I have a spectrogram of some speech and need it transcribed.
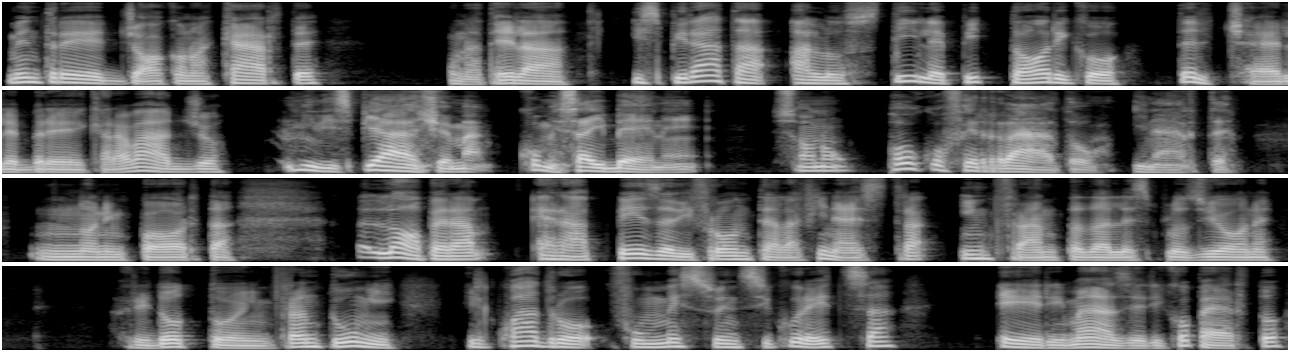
mentre giocano a carte? Una tela ispirata allo stile pittorico del celebre Caravaggio. Mi dispiace, ma come sai bene, sono poco ferrato in arte. Non importa. L'opera era appesa di fronte alla finestra infranta dall'esplosione. Ridotto in frantumi, il quadro fu messo in sicurezza e rimase ricoperto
